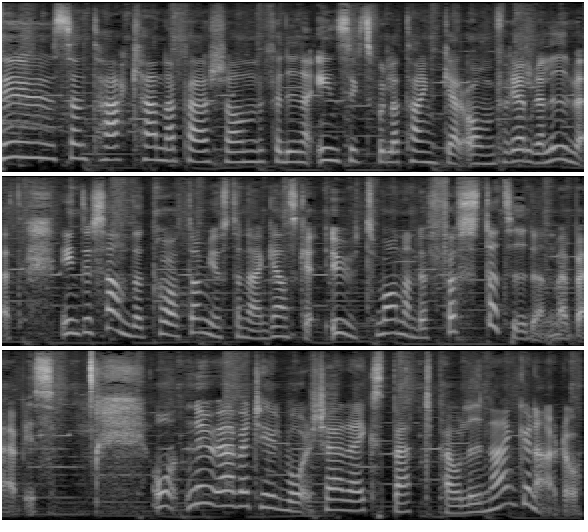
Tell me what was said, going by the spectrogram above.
Tusen tack Hanna Persson för dina insiktsfulla tankar om föräldralivet. Intressant att prata om just den här ganska utmanande första tiden med bebis. Och nu över till vår kära expert Paulina Gunnardo.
